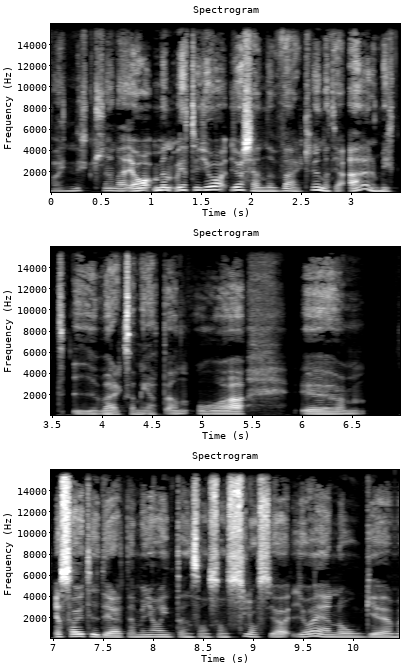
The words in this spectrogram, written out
vad är nycklarna? Ja, men vet du, jag, jag känner verkligen att jag är mitt i verksamheten. Och um, jag sa ju tidigare att ja, men jag är inte en sån som slåss. Jag, jag är nog eh,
